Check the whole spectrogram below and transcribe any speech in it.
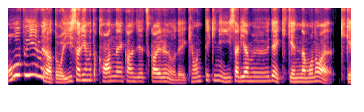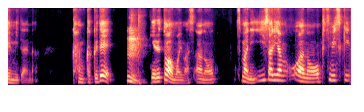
OVM だとイーサリアムと変わんない感じで使えるので、基本的にイーサリアムで危険なものは危険みたいな感覚でうん。いけるとは思います。あのつまり、イーサリアム、あのオプティミスキ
